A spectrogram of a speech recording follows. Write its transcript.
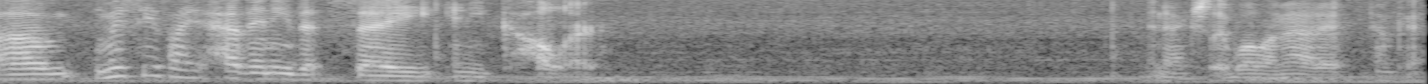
Um, let me see if I have any that say any color. Actually, while I'm at it, okay.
